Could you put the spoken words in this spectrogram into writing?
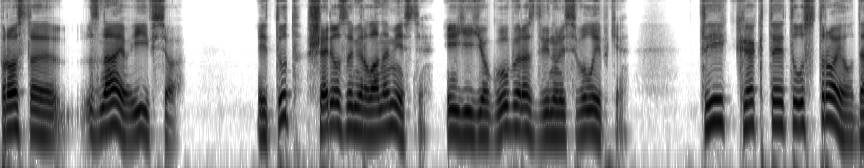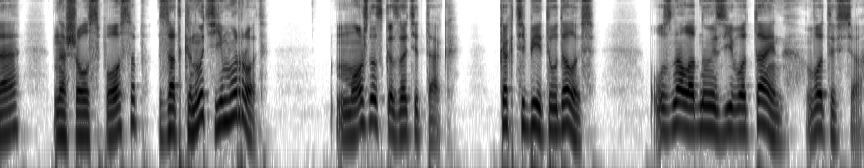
Просто знаю, и все. И тут Шерил замерла на месте, и ее губы раздвинулись в улыбке. «Ты как-то это устроил, да?» Нашел способ заткнуть ему рот. Можно сказать и так. Как тебе это удалось? Узнал одну из его тайн, вот и все.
